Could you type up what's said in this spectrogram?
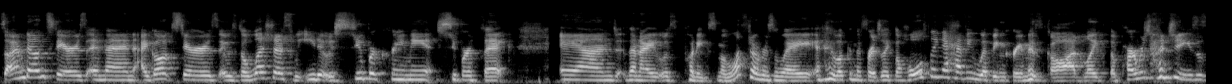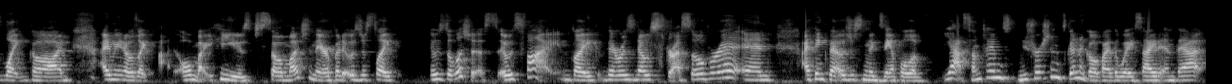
so I'm downstairs and then I go upstairs. It was delicious. We eat it. It was super creamy, super thick. And then I was putting some of the leftovers away and I look in the fridge, like the whole thing of heavy whipping cream is gone. Like the Parmesan cheese is like gone. I mean, I was like, oh my, he used so much in there, but it was just like, it was delicious. It was fine. Like there was no stress over it. And I think that was just an example of, yeah, sometimes nutrition's going to go by the wayside. And that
